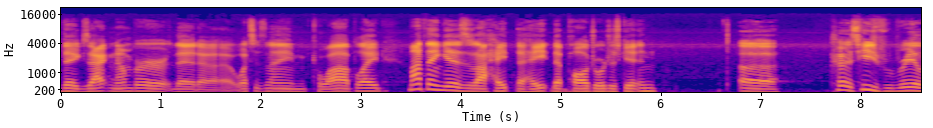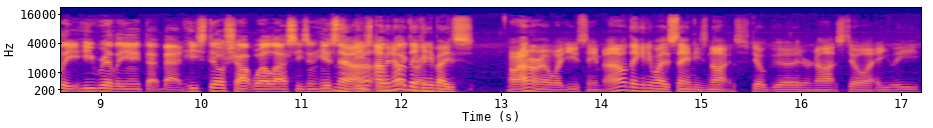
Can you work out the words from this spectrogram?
the exact number that uh, what's his name Kawhi played. My thing is, is I hate the hate that Paul George is getting, uh, cause he's really he really ain't that bad. He still shot well last season. He's, no, I don't- I mean, I don't think great. anybody's. Oh, I don't know what you've seen, but I don't think anybody's saying he's not still good or not still elite.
